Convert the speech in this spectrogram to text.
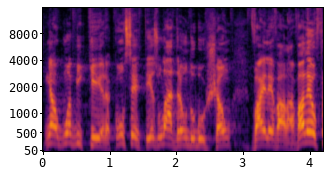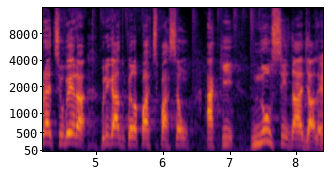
em alguma biqueira. Com certeza, o ladrão do buchão vai levar lá. Valeu, Fred Silveira. Obrigado pela participação aqui no Cidade Alerta.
